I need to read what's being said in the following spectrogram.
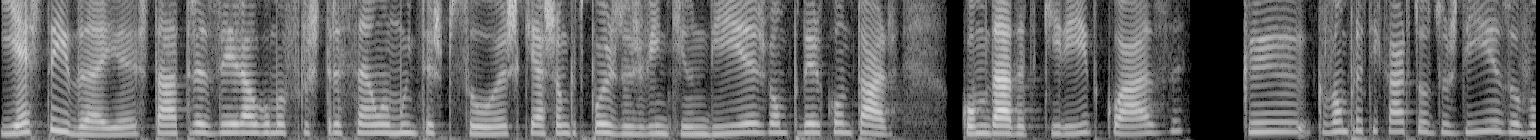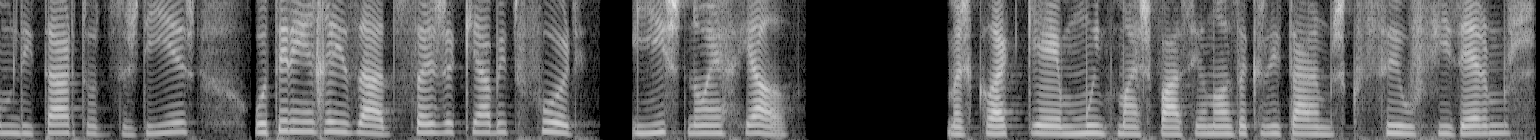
E esta ideia está a trazer alguma frustração a muitas pessoas que acham que depois dos 21 dias vão poder contar como dado adquirido, quase, que, que vão praticar todos os dias, ou vão meditar todos os dias, ou terem enraizado, seja que hábito for. E isto não é real. Mas claro que é muito mais fácil nós acreditarmos que se o fizermos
